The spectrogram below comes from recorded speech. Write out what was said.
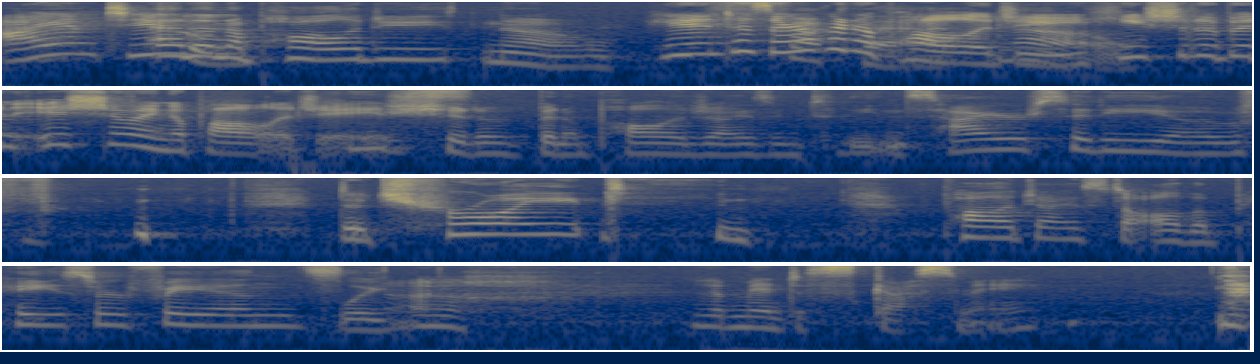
I am too. and an apology? No. he didn't deserve an that. apology. No. He should have been issuing apologies. He should have been apologizing to the entire city of Detroit. Apologize to all the Pacer fans. Like, Ugh, that man disgusts me.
